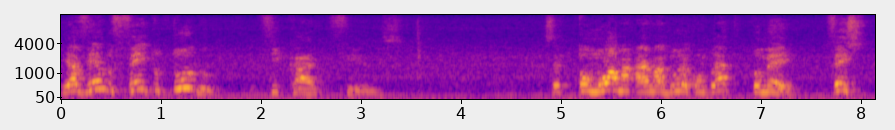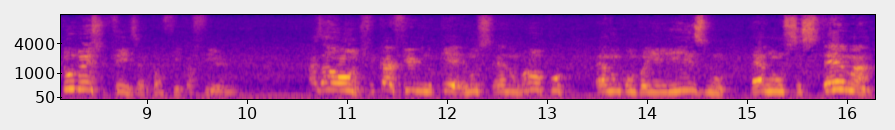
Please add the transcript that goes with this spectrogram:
E havendo feito tudo, ficar firmes. Você tomou a armadura completa? Tomei. Fez tudo isso? Fiz. Então fica firme. Mas aonde? Ficar firme no quê? É num grupo? É num companheirismo? É num sistema?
